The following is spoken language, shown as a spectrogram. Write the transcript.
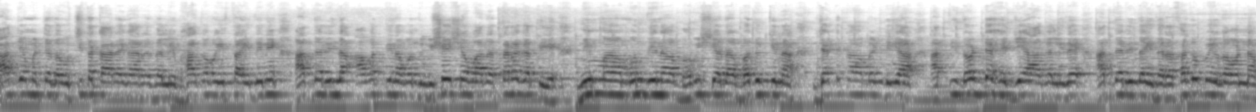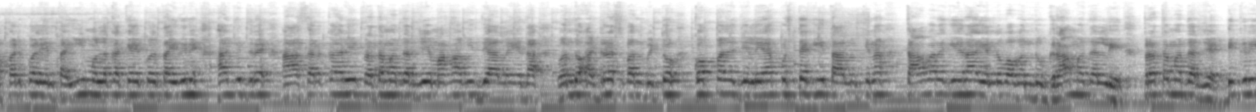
ರಾಜ್ಯ ಮಟ್ಟದ ಉಚಿತ ಕಾರ್ಯಾಗಾರದಲ್ಲಿ ಭಾಗವಹಿಸ್ತಾ ಇದ್ದೀನಿ. ಆದ್ದರಿಂದ ಅವತ್ತಿನ ಒಂದು ವಿಶೇಷವಾದ ತರಗತಿ ನಿಮ್ಮ ಮುಂದಿನ ಭವಿಷ್ಯದ ಬದುಕಿನ ಜಟಕಾ ಬಂಡಿಯ ಅತಿ ದೊಡ್ಡ ಹೆಜ್ಜೆ ಆಗಲಿದೆ. ಆದ್ದರಿಂದ ಇದರ ಸದುಪಯೋಗವನ್ನು ಪಡ್ಕೊಳ್ಳಿ ಅಂತ ಈ ಮೂಲಕ ಕೇಳ್ಕೊಳ್ತಾ ಇದ್ದೀನಿ. ಹಾಗಿದ್ರೆ ಆ ಸರ್ಕಾರಿ ಪ್ರಥಮ ದರ್ಜೆ ಮಹಾವಿದ್ಯಾಲಯದ ಒಂದು ಅಡ್ರೆಸ್ ಬಂದ್ಬಿಟ್ಟು ಕೊಪ್ಪಳ ಜಿಲ್ಲೆಯ ಪುಷ್ಟಗಿ ತಾಲೂಕಿನ ತಾವರಗೇರ ಎನ್ನುವ ಒಂದು ಗ್ರಾಮದಲ್ಲಿ ಪ್ರಥಮ ದರ್ಜೆ, ಡಿಗ್ರಿ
